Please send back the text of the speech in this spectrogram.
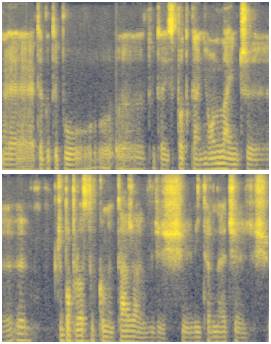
e, tego typu tutaj spotkań online, czy czy po prostu w komentarzach, gdzieś w internecie, gdzieś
